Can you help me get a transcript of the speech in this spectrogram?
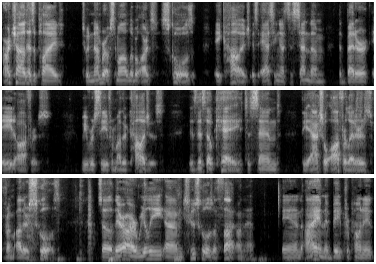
Our child has applied to a number of small liberal arts schools. A college is asking us to send them the better aid offers we've received from other colleges. Is this okay to send the actual offer letters from other schools? So there are really um, two schools of thought on that. And I am a big proponent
